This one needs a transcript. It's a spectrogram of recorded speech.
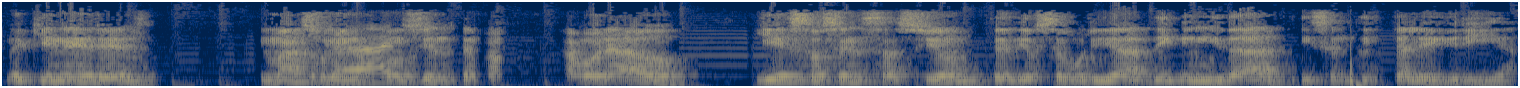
de quién eres, más o menos consciente, más elaborado y esa sensación te dio seguridad, dignidad y sentiste alegría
